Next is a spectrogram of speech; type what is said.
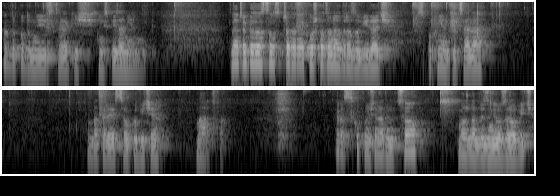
Prawdopodobnie jest to jakiś chiński zamiennik. Dlaczego został sprzedany jako uszkodzony od razu widać. Spuchnięte cele. Bateria jest całkowicie martwa. Teraz skupmy się na tym, co można by z nią zrobić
